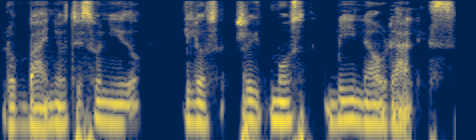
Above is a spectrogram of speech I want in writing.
los baños de sonido y los ritmos binaurales.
